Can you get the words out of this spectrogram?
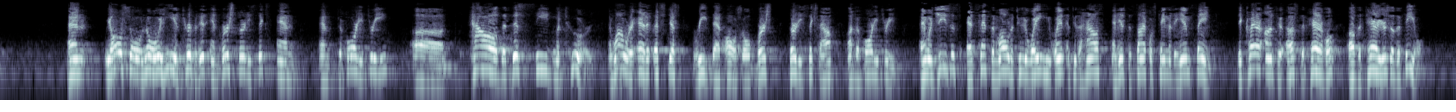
And we also know he interpreted in verse 36 and, and to 43 uh, how that this seed matured. And while we're at it, let's just read that also. Verse 36 now unto 43. And when Jesus had sent the multitude away, he went into the house, and his disciples came unto him, saying, Declare unto us the parable of the terriers of the field.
